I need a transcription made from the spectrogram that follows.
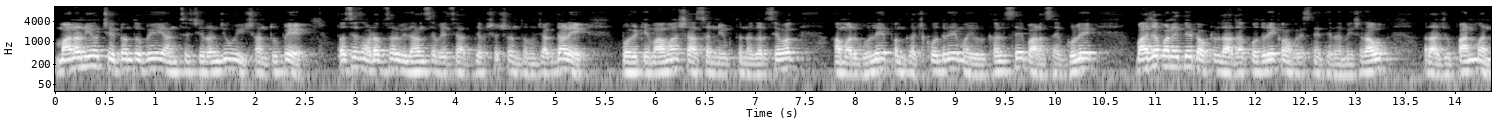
माननीय चेतन तुपे यांचे चिरंजीव ईशान तुपे तसेच हडपसर विधानसभेचे अध्यक्ष शंतनू जगदाळे बोहिटे मामा शासन नियुक्त नगरसेवक अमर घुले पंकज कोदरे मयूर खलसे बाळासाहेब घुले भाजपा नेते डॉक्टर दादा कोदरे काँग्रेस नेते रमेश राऊत राजू पानमन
